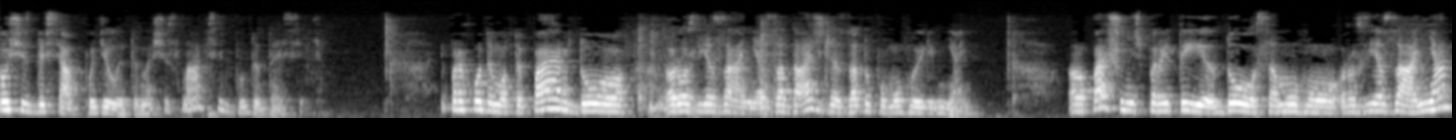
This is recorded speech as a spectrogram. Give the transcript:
160 поділити на 16 буде 10. І переходимо тепер до розв'язання задач для, за допомогою рівнянь. Е, Перше, ніж перейти до самого розв'язання,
